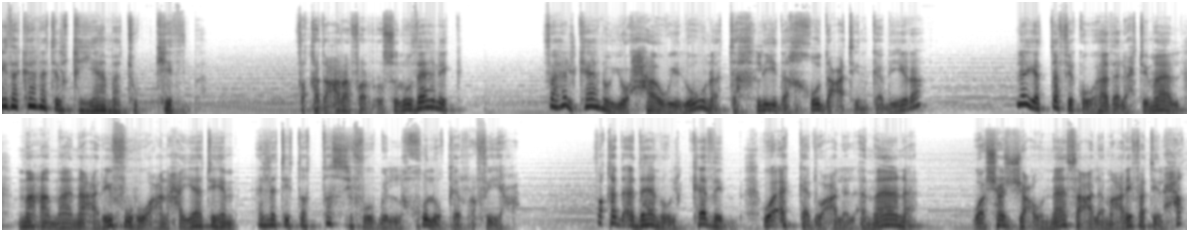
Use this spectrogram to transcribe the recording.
إذا كانت القيامة كذب فقد عرف الرسل ذلك. فهل كانوا يحاولون تخليد خدعة كبيرة؟ لا يتفق هذا الاحتمال مع ما نعرفه عن حياتهم التي تتصف بالخلق الرفيع. فقد أدانوا الكذب وأكدوا على الأمانة وشجعوا الناس على معرفة الحق.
